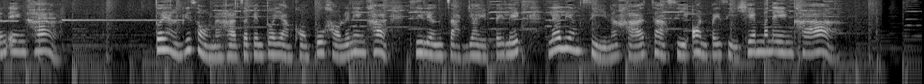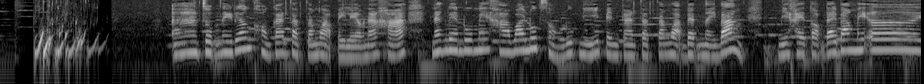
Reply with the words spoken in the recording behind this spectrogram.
นั่นเองค่ะ ตัวอย่างที่สองนะคะจะเป็นตัวอย่างของภูเขานั่นเองค่ะ ที่เรียงจากใหญ่ไปเล็ก และเรียงสีนะคะ จากสีอ่อนไปสีเข้มนั่นเองค่ะจบในเรื่องของการจัดจังหวะไปแล้วนะคะ นักเรียนรู้ไหมคะว่ารูปสองรูปนี้เป็นการจัดจังหวะแบบไหนบ้าง มีใครตอบได้บ้างไหมเอ่ย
